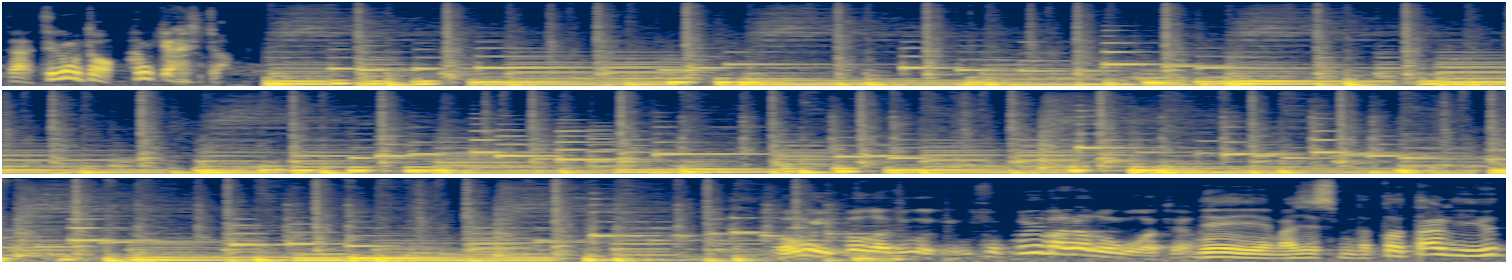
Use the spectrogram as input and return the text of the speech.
자 지금부터 함께 하시죠. 너무 이뻐가지고 꿀 발라 놓은 것 같아요. 예, 예, 맛있습니다. 또 딸기, 유-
